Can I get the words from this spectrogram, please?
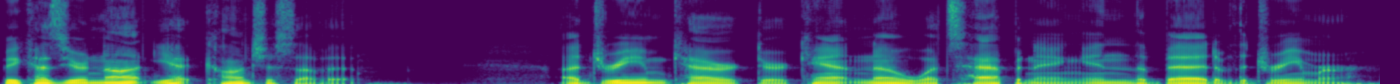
because you're not yet conscious of it. A dream character can't know what's happening in the bed of the dreamer.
